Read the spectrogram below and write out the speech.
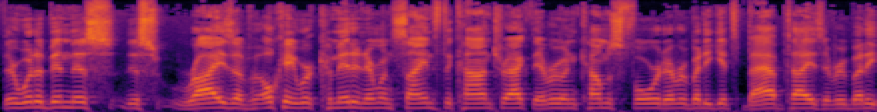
there would have been this, this rise of, okay, we're committed, everyone signs the contract, everyone comes forward, everybody gets baptized, everybody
